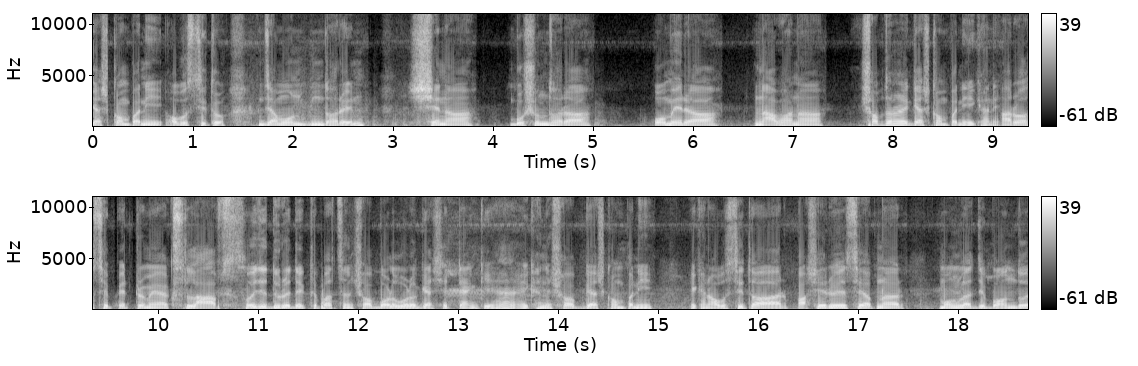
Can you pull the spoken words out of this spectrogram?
গ্যাস কোম্পানি অবস্থিত। যেমন ধরেন, সেনা, বসুন্ধরা, ওমেরা, নাভানা সব ধরনের গ্যাস কোম্পানি এখানে। আরও আছে পেট্রোম্যাক্স লাভস ওই যে দূরে দেখতে পাচ্ছেন, সব বড় বড় গ্যাসের ট্যাঙ্কি হ্যাঁ? এখানে সব গ্যাস কোম্পানি এখানে অবস্থিত। আর পাশে রয়েছে আপনার মংলার যে বন্দর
